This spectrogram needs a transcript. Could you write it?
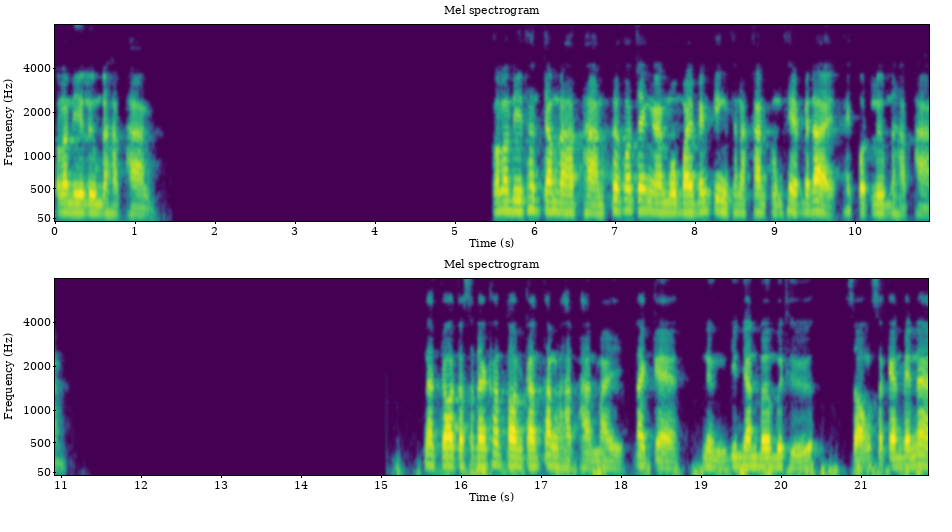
กรณีลืมรหัสผ่าน กรณีท่านจำรหัสผ่านเพื่อเข้าใช้งานโมบายแบงกิ้งธนาคารกรุงเทพไม่ได้ ให้กดลืมรหัสผ่าน หน้าจอจะแสดงขั้นตอนการตั้งรหัสผ่านใหม่ ได้แก่ 1. ยืนยันเบอร์มือถือ 2. สแกนใบหน้า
